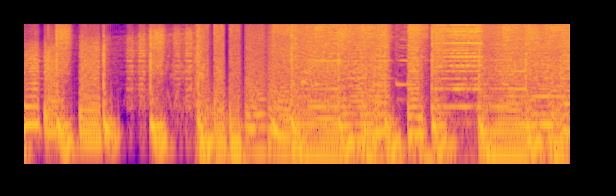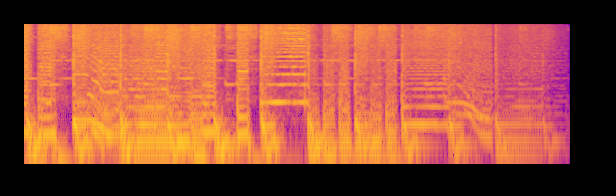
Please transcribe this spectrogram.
Yeah.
